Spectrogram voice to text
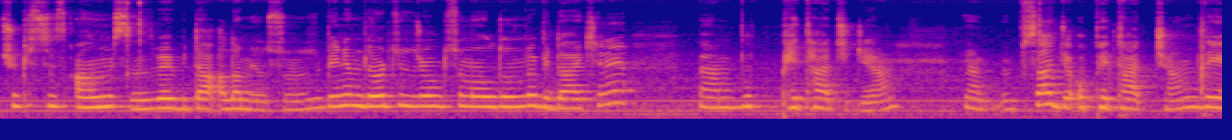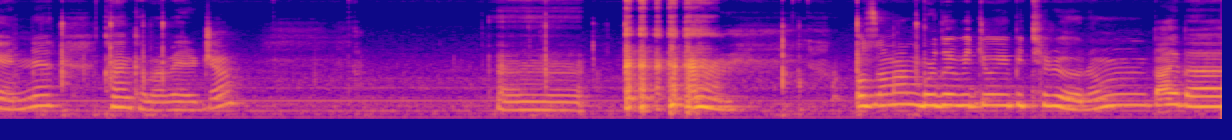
Çünkü siz almışsınız ve bir daha alamıyorsunuz. Benim 400 Robux'um olduğunda bir dahakine ben bu peti açacağım. Yani sadece o peti açacağım. Diğerini kankama vereceğim. Ee, o zaman burada videoyu bitiriyorum. Bay bay.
